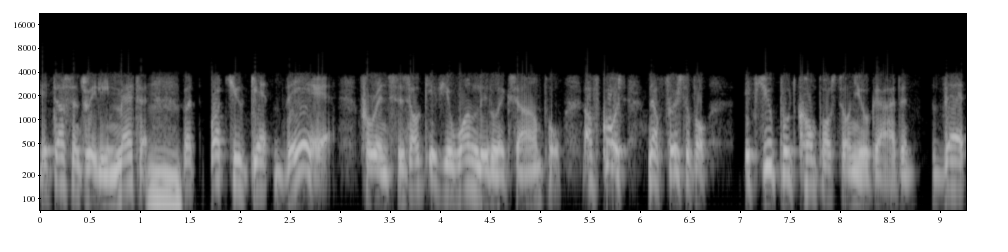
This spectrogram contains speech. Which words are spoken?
It doesn't really matter. But what you get there, for instance, I'll give you one little example. Of course, now, first of all, if you put compost on your garden, that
